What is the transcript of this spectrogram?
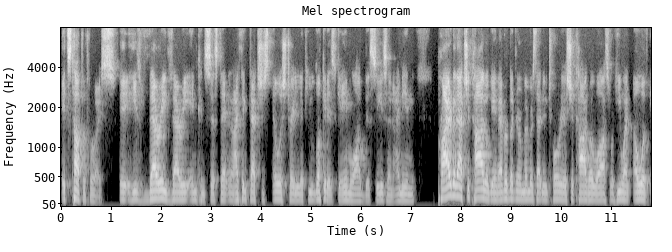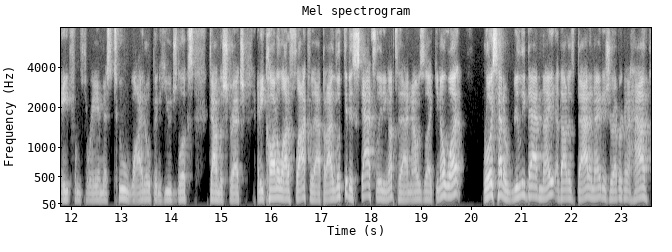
it's tough with Royce. It, he's very, very inconsistent. And I think that's just illustrated if you look at his game log this season. I mean, prior to that Chicago game, everybody remembers that notorious Chicago loss where he went 0 of 8 from three and missed two wide open, huge looks down the stretch. And he caught a lot of flack for that. But I looked at his stats leading up to that and I was like, you know what? Royce had a really bad night, about as bad a night as you're ever going to have.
